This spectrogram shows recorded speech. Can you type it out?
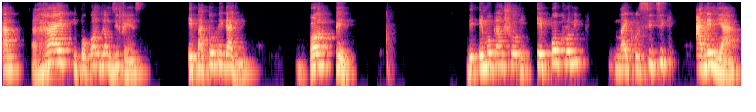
and right hypochondrium defense, hepatomegaly, bone pain. The hemogram show hypochromic microcytic anemia,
